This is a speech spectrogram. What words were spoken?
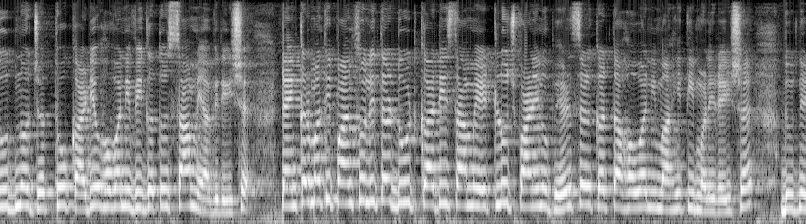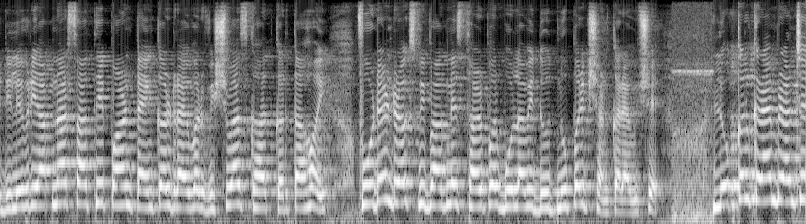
દૂધનો જથ્થો કાઢ્યો હોવાની વિગતો સામે આવી રહી છે. ટેન્કરમાંથી પાંચસો લીટર દૂધ કાઢી સામે એટલું જ પાણીનું ભેળસેળ કરતા હોવાની માહિતી મળી રહી છે. દૂધની ડિલિવરી આપનાર સાથે પણ ટેન્કર ડ્રાઈવર વિશ્વાસઘાત કરતા હોય ફૂડ એન્ડ ડ્રગ્સ વિભાગને સ્થળ પર બોલાવી દૂધનું પરીક્ષણ કરાવ્યું છે. લોકલ ક્રાઇમ બ્રાન્ચે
